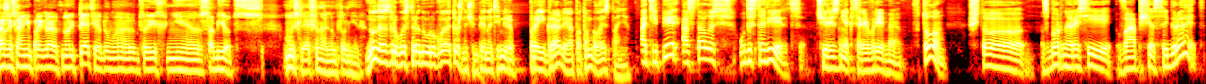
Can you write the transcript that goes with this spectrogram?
даже если они проиграют 0-5, я думаю, это их не собьет с мысли о финальном турнире. Ну да, с другой стороны, Уругваю тоже на чемпионате мира проиграли, а потом была Испания. А теперь осталось удостовериться через некоторое время в том, что сборная России вообще сыграет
